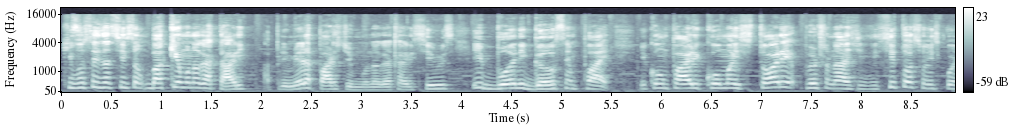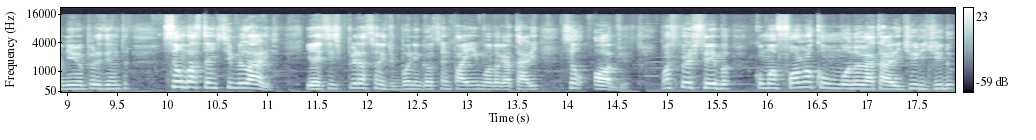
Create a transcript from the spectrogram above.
que vocês assistam Bakemonogatari, a primeira parte de Monogatari Series, e Bunny Girl Senpai, e compare como a história, personagens e situações que o anime apresenta são bastante similares, e as inspirações de Bunny Girl Senpai em Monogatari são óbvias, mas perceba como a forma como Monogatari é dirigido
